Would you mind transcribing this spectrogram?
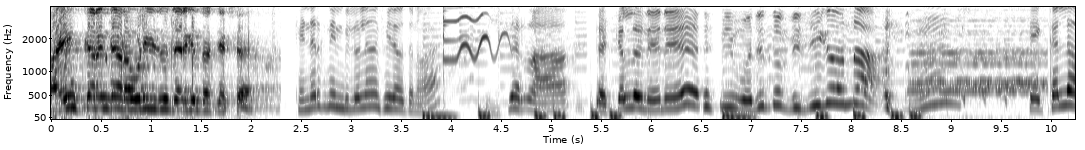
భయంకరంగా రౌడీజం జరిగింది అధ్యక్ష. టెండర్కి నేను బిల్లులేదని ఫీల్ అవుతున్నావా? ఇసర్రా టెక్కల్లో నేనే మీ వదినతో బిజీగా ఉన్నా. టెక్కల్లో?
